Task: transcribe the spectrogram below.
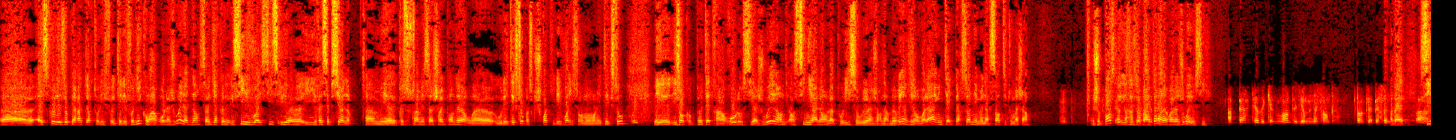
euh, est-ce que les opérateurs téléphoniques ont un rôle à jouer là-dedans? Ça veut dire que s'ils voient, euh, réceptionnent, mais, euh, que ce soit un message sur répondeur ou, les textos, parce que je crois qu'ils les voient sur le moment les textos, et ils ont peut-être un rôle aussi à jouer en, signalant la police ou la gendarmerie en disant voilà une telle personne est menaçante et tout machin. Je pense que les opérateurs ont un rôle à jouer aussi. À partir de quel moment on peut dire menaçante? Que la personne. Ah ben, si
